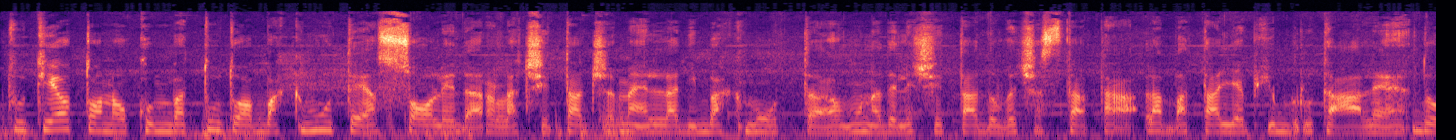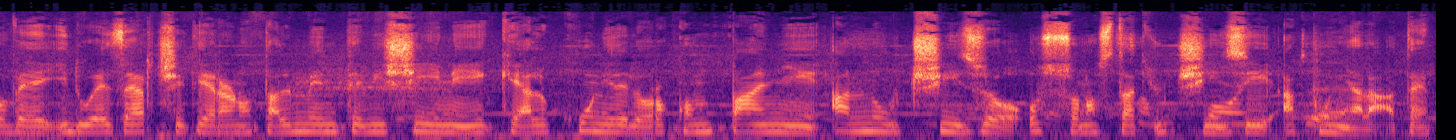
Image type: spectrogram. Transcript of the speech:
Tutti e otto hanno combattuto a Bakhmut e a Soledar, la città gemella di Bakhmut, una delle città dove c'è stata la battaglia più brutale, dove i due eserciti erano talmente vicini che alcuni dei loro compagni hanno ucciso o sono stati uccisi a pugnalate.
